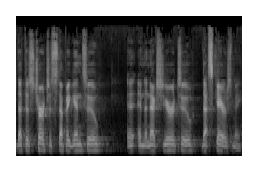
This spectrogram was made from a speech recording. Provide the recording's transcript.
that this church is stepping into in, in the next year or two that scares me.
